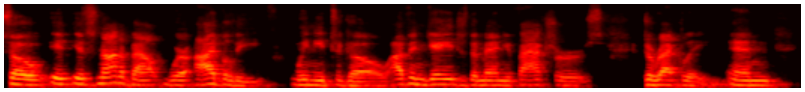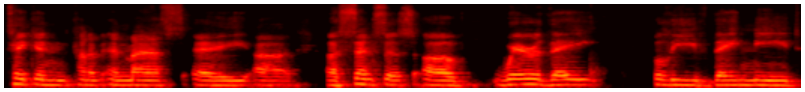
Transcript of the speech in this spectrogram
So it, it's not about where I believe we need to go. I've engaged the manufacturers directly and taken kind of en masse a, uh, a census of where they believe they need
